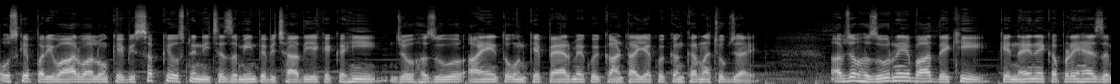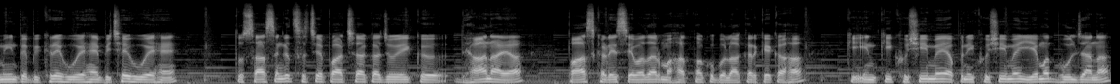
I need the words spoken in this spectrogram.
उसके परिवार वालों के भी, सबके उसने नीचे ज़मीन पे बिछा दिए कि कहीं जो हजूर आए तो उनके पैर में कोई कांटा या कोई कंकर ना चुभ जाए। अब जब हजूर ने ये बात देखी कि नए नए कपड़े हैं ज़मीन पे बिखरे हुए हैं बिछे हुए हैं तो सात संगत सच्चे पातशाह का जो एक ध्यान आया पास खड़े सेवादार महात्मा को बुला करके कहा कि इनकी खुशी में अपनी खुशी में ये मत भूल जाना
